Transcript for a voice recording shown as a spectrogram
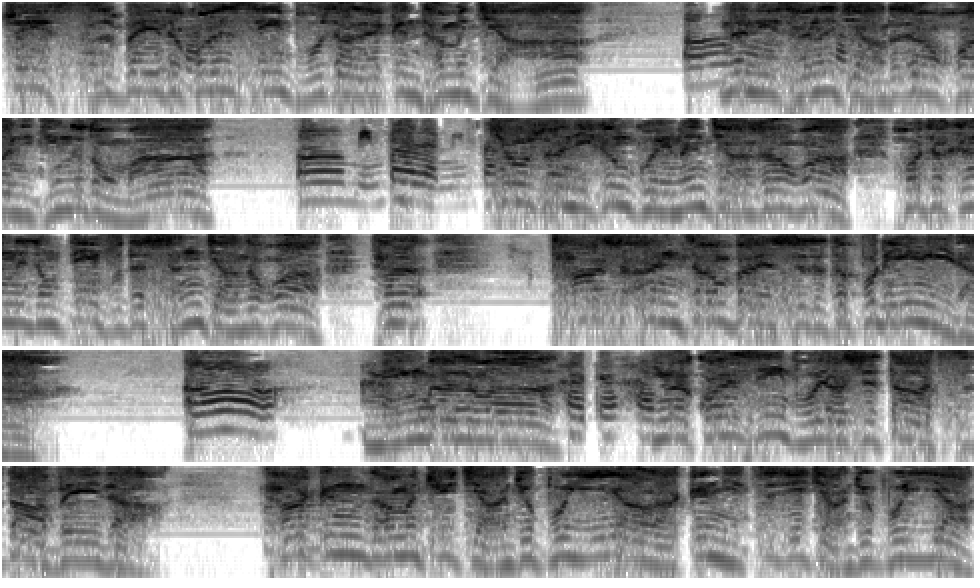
最慈悲的观世音菩萨来跟他们讲，哦。那你才能讲得上话，你听得懂吗？哦，明白了，明白了。就算你跟鬼能讲上话，或者跟那种地府的神讲的话，他他是按章办事的，他不理你的。哦。明白了吗？好的，好的。因为观世音菩萨是大慈大悲的，他跟他们去讲就不一样了，跟你自己讲就不一样。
